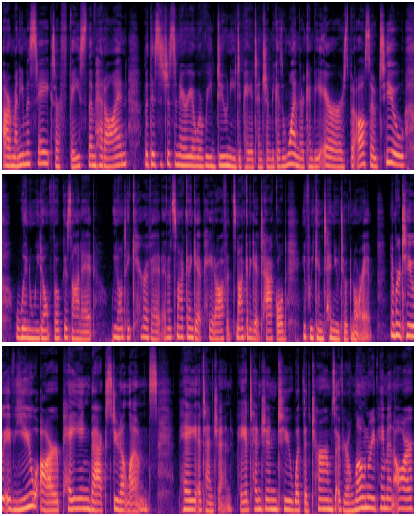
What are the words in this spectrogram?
our money mistakes or face them head on. But this is just an area where we do need to pay attention because one, there can be errors, but also two, when we don't focus on it, we don't take care of it and it's not going to get paid off. It's not going to get tackled if we continue to ignore it. Number two, if you are paying back student loans, pay attention. Pay attention to what the terms of your loan repayment are.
